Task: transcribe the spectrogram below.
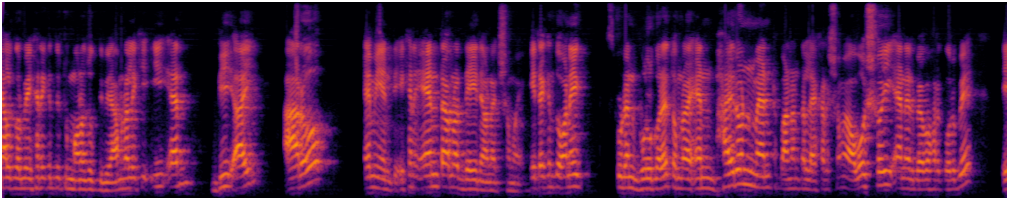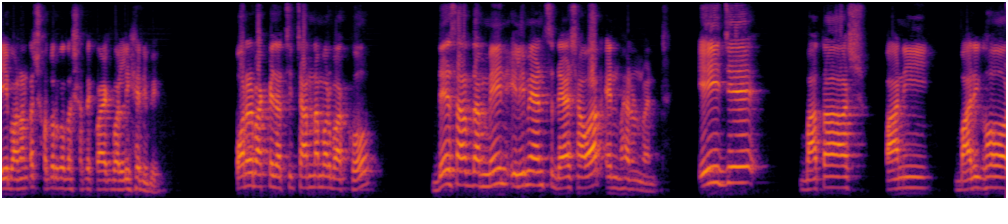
খেয়াল করবে, এখানে কিন্তু একটু মনোযোগ দিবে। আমরা লিখি E N V I R O M N T এখানে এনটা আমরা দেই না অনেক সময়। এটা কিন্তু অনেক স্টুডেন্ট ভুল করে। তোমরা এনভায়রনমেন্ট বানানটা লেখার সময় অবশ্যই এন এর ব্যবহার করবে। এই বানানটা সতর্কতার সাথে কয়েকবার লিখে নিবে। পরের বাক্যে যাচ্ছি, চার নম্বর বাক্য। These are the main elements dash our environment এই যে বাতাস, পানি, বাড়িঘর,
